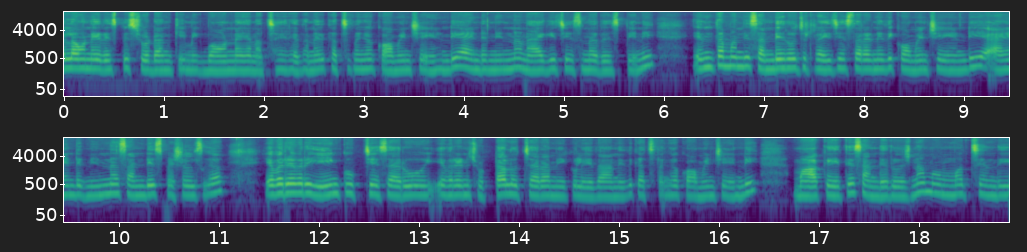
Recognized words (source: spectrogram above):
ఎలా ఉన్నాయి రెసిపీస్ చూడడానికి మీకు బాగున్నాయా నచ్చాయి అనేది ఖచ్చితంగా కామెంట్ చేయండి. అండ్ నిన్న మ్యాగీ చేసిన రెసిపీని ఎంతమంది సండే రోజు ట్రై చేస్తారనేది కామెంట్ చేయండి. అండ్ నిన్న సండే స్పెషల్స్గా ఎవరెవరు ఏం కుక్ చేశారు ఎవరైనా చుట్టాలు వచ్చారా మీకు లేదా అనేది ఖచ్చితంగా కామెంట్ చేయండి. మాకైతే సండే రోజున మా అమ్మ వచ్చింది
